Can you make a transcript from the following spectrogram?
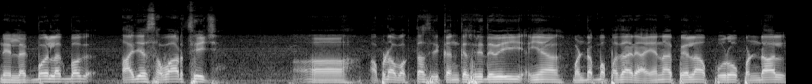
ને લગભગ લગભગ આજે સવારથી જ આપણા વક્તા શ્રી કનકેશ્વરી દેવી અહીંયા મંડપમાં પધાર્યા. એના પહેલાં પૂરો પંડાલ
